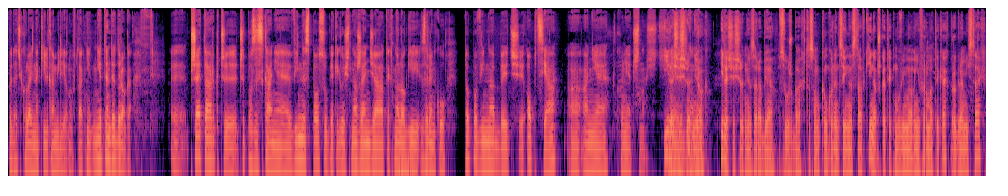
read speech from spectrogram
wydać kolejne kilka milionów. Tak? Nie, nie tędy droga. Przetarg czy, czy pozyskanie w inny sposób jakiegoś narzędzia, technologii z rynku to powinna być opcja, a, a nie konieczność. Ile się średnio droga. Ile się średnio zarabia w służbach? To są konkurencyjne stawki, na przykład jak mówimy o informatykach, programistach?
